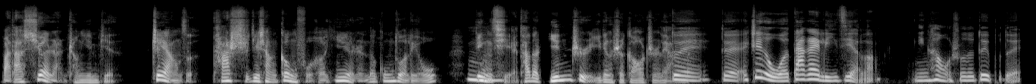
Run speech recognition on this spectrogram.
把它渲染成音频。这样子，它实际上更符合音乐人的工作流，并且它的音质一定是高质量的。，对对，这个我大概理解了。您看我说的对不对？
